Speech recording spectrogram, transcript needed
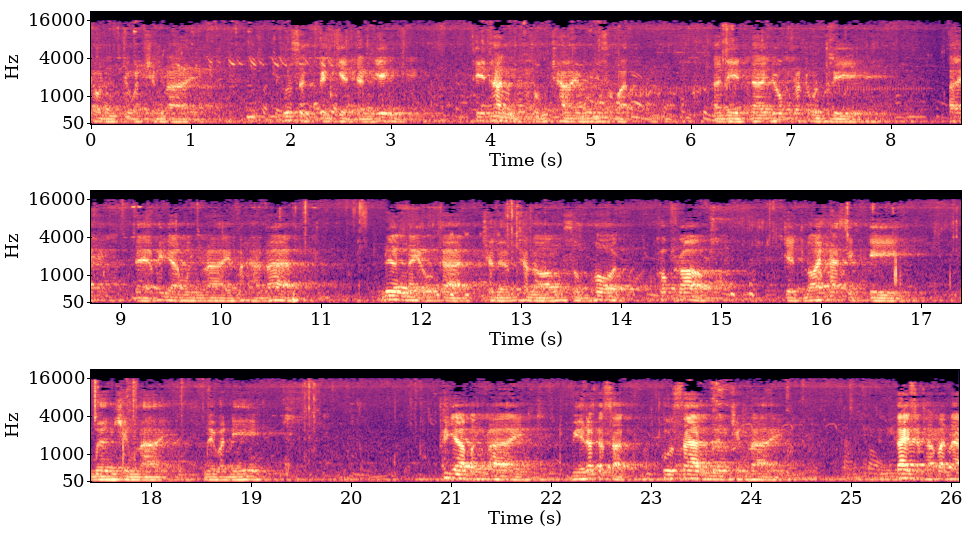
ชนจังหวัดเชียงราย รู้สึกเป็นเกียรติอย่างยิ่ง ที่ท่านสมชายวงศสวัสดิ์อดีตนายกรัฐมนตรีได้แด่พระยาเมงรายมหาราชเนื่องในโอกาสเฉลิมฉลองสมโพธิครบรอบ 750 ปี เมืองเชียงรายในวันนี้ พระยาบางรายวีรกษัตริย์ผู้สร้างเมืองเชียงราย ได้สถาปนา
